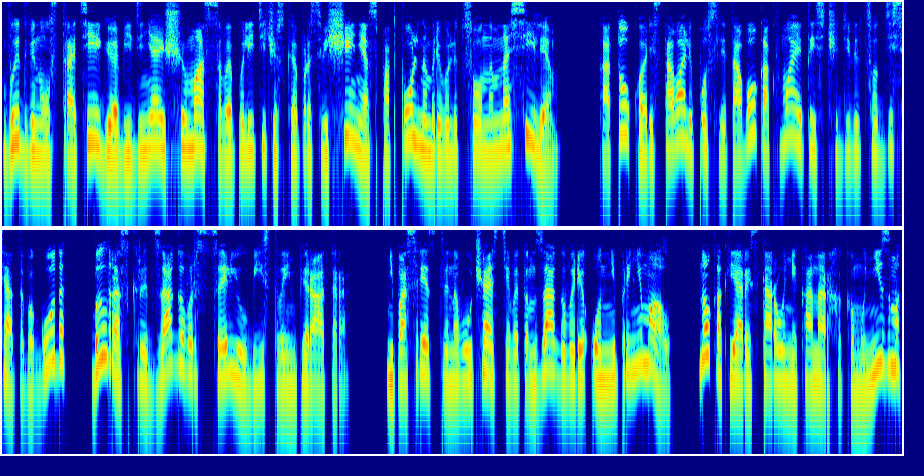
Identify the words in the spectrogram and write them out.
Выдвинул стратегию, объединяющую массовое политическое просвещение с подпольным революционным насилием. Катоку арестовали после того, как в мае 1910 года был раскрыт заговор с целью убийства императора. Непосредственного участия в этом заговоре он не принимал, но, как ярый сторонник анархокоммунизма,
